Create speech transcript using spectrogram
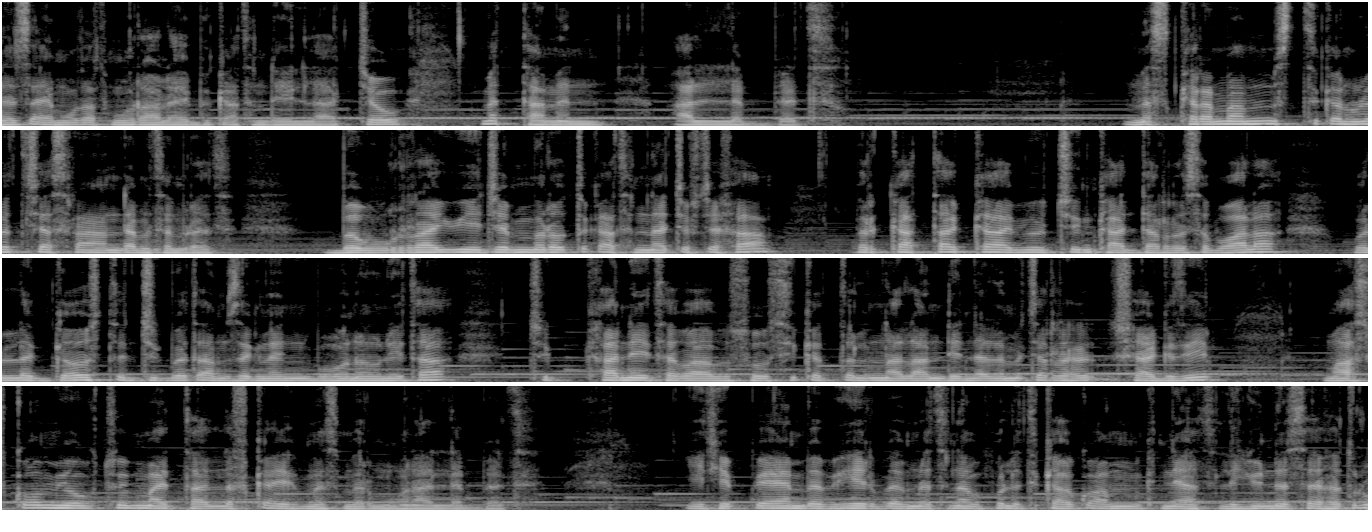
ነፃ የመውጣት ሞራላዊ ብቃት እንደሌላቸው መታመን አለበት። መስከረም 5 ቀን 2011 ዓ ም በቡራዩ የጀመረው ጥቃትና ጭፍጨፋ በርካታ አካባቢዎችን ካዳረሰ በኋላ ወለጋ ውስጥ እጅግ በጣም ዘግናኝ በሆነ ሁኔታ ጭካኔ ተባብሶ ሲቀጥልና ለአንዴና ለመጨረሻ ጊዜ ማስቆም የወቅቱ የማይታለፍ ቀይ መስመር መሆን አለበት። የኢትዮጵያውያን በብሔር በእምነትና በፖለቲካ አቋም ምክንያት ልዩነት ሳይፈጥሩ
